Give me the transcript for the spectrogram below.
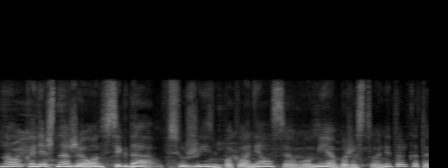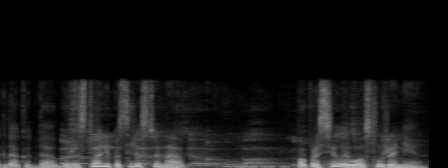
Но, конечно же, он всегда, всю жизнь поклонялся в уме божеству, не только тогда, когда божество непосредственно попросило его о служении.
